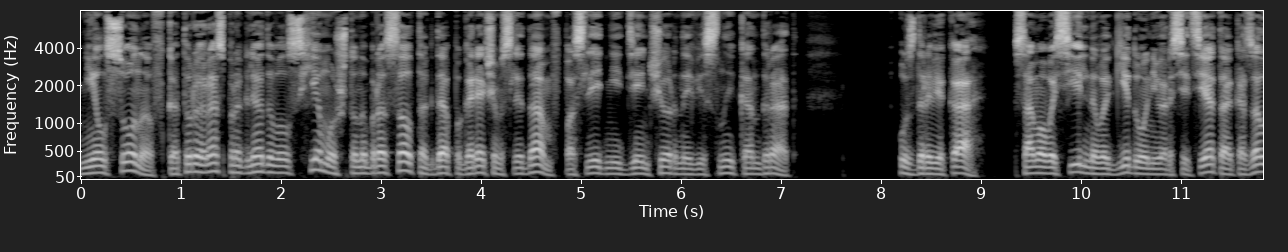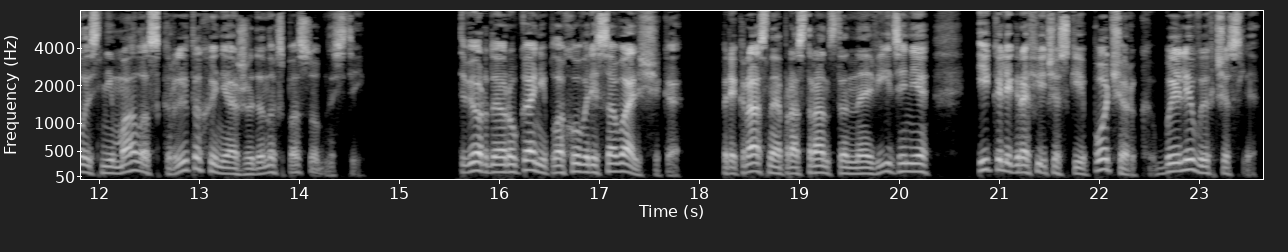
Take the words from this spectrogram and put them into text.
Нилсонов в который раз проглядывал схему, что набросал тогда по горячим следам в последний день черной весны Кондрат. У здоровяка, самого сильного гида университета, оказалось немало скрытых и неожиданных способностей. Твердая рука неплохого рисовальщика, прекрасное пространственное видение и каллиграфический почерк были в их числе.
